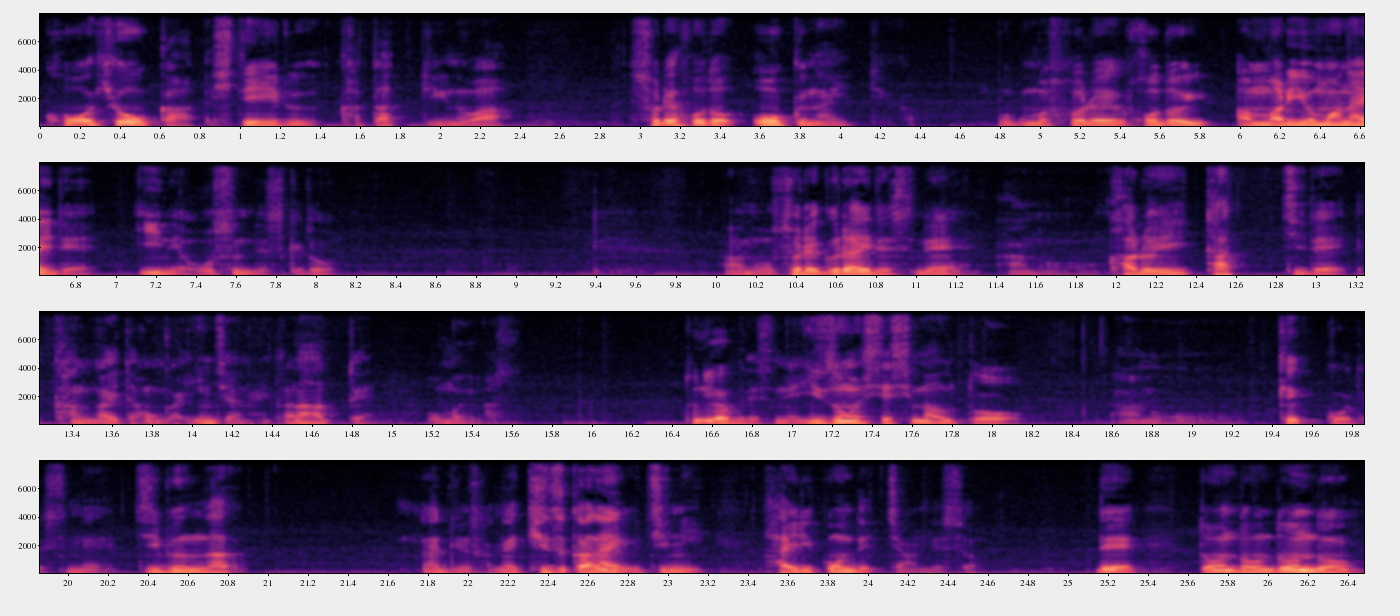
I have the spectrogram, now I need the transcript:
高評価している方っていうのはそれほど多くないっていうか僕もそれほどあんまり読まないで「いいね」を押すんですけどあのそれぐらいですねあの軽いタッチで考えた方がいいんじゃないかなって思います。とにかくですね依存してしまうとあの結構ですね自分が何て言うんですかね気づかないうちに入り込んでっちゃうんですよ。でどんどんどんどん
